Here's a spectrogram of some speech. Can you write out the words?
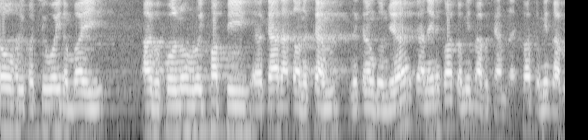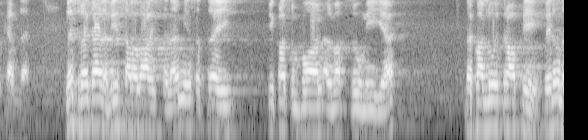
ទោសឬក៏ជួយដើម្បីឲ្យបុគ្គលនោះរួចផុតពីការដាក់ទណ្ឌកម្មនៅក្នុងទុនយ៉ាករណីនេះគាត់ក៏មានបាបកម្មដែរគាត់ក៏មានបាបកម្មដែរនៅសម័យកាលនប៊ីសល្លឡោះអាឡៃសាឡាមមានស្ត្រី ពីកុលសម្ព័ន្ធអលម៉ាហ្ស៊ូមីយ៉ាដែលគាត់លួចទ្រព្យគេពេលនោះន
